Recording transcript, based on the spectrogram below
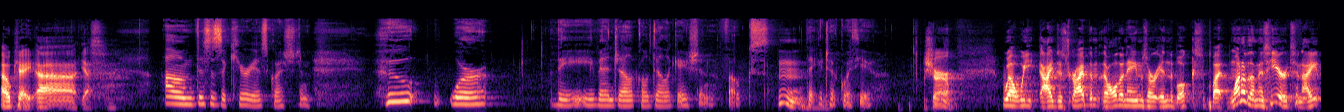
Okay, uh, yes. Um, this is a curious question. Who were the evangelical delegation folks hmm. that you took with you? Sure. Well, we I described them. All the names are in the books, but one of them is here tonight.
